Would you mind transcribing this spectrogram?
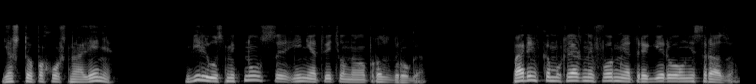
Я что, похож на оленя? Вилли усмехнулся и не ответил на вопрос друга. Парень в камуфляжной форме отреагировал не сразу.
